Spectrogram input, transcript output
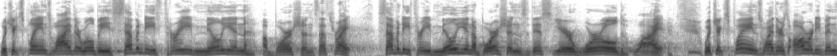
which explains why there will be 73 million abortions. That's right, 73 million abortions this year worldwide, which explains why there's already been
